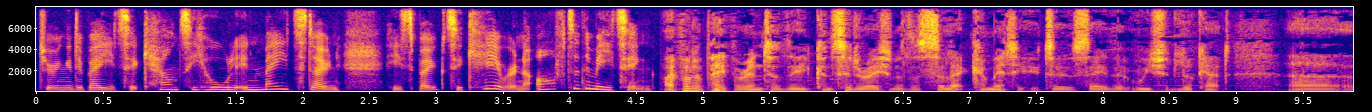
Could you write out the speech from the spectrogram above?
during a debate at County Hall in Maidstone. He spoke to Kieran after the meeting. I put a paper into the consideration of the Select Committee to say that we should look at uh,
